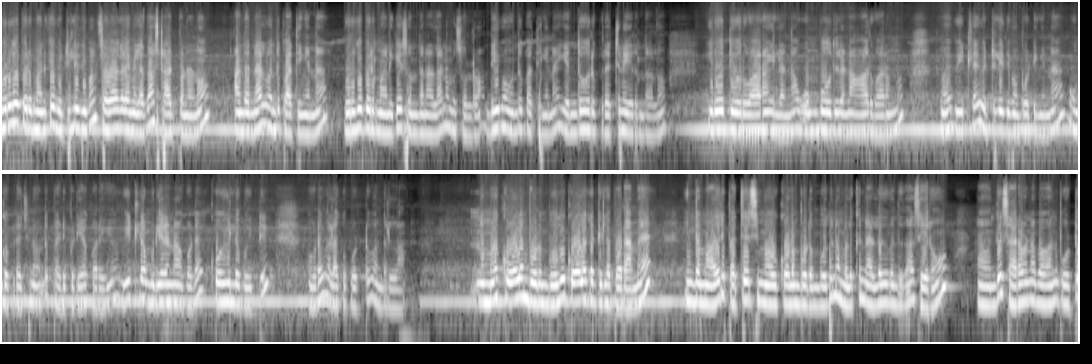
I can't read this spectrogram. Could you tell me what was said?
முருகப்பெருமானுக்கு வெற்றிலை தீபம் செவ்வாய்க்கிழமையில தான் ஸ்டார்ட் பண்ணணும். அந்த நாள் வந்து பார்த்திங்கன்னா முருகப்பெருமானுக்கே சொந்த நாளாக நம்ம சொல்கிறோம் தீபம் வந்து பார்த்திங்கன்னா எந்த ஒரு பிரச்சனை இருந்தாலும் இருபத்தி ஒரு வாரம் இல்லைன்னா ஒம்பது இல்லைன்னா ஆறு வாரம்னு நம்ம வீட்டில் வெற்றிலை தீபம் போட்டிங்கன்னா உங்கள் பிரச்சனை வந்து படிப்படியாக குறையும். வீட்டில் முடியலைன்னா கூட கோயிலில் போயிட்டு கூட விளக்கு போட்டு வந்துடலாம். நம்ம கோலம் போடும்போது கோலக்கட்டியில் போடாமல் இந்த மாதிரி பச்சரிசி மாவு கோலம் போடும்போது நம்மளுக்கு நல்லது வந்து தான் சேரும். நான் வந்து சரவண பவான்னு போட்டு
